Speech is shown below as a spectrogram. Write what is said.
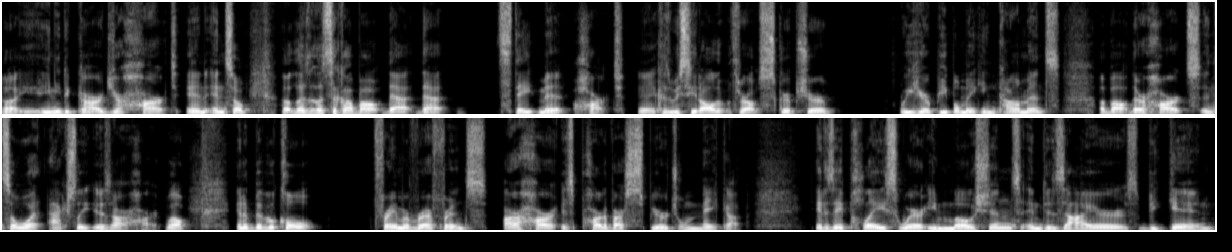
Uh, you need to guard your heart, and and so uh, let's let's talk about that that statement heart. Because we see it all throughout scripture. We hear people making comments about their hearts. And so what actually is our heart? Well in a biblical frame of reference our heart is part of our spiritual makeup it is a place where emotions and desires begin.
